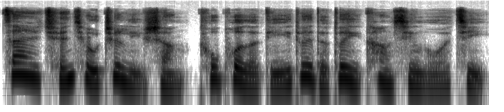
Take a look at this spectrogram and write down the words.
在全球治理上突破了敌对的对抗性逻辑，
